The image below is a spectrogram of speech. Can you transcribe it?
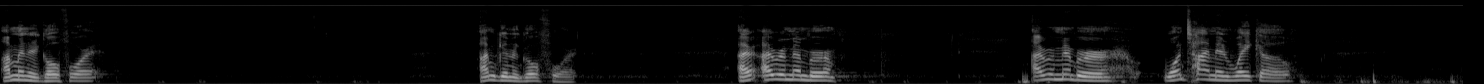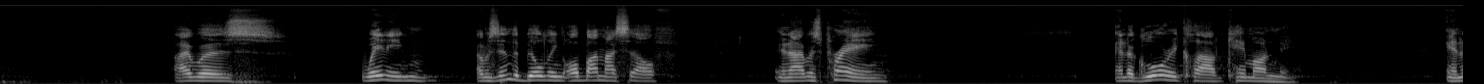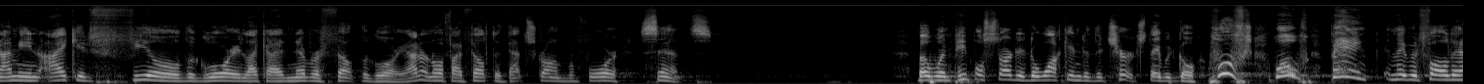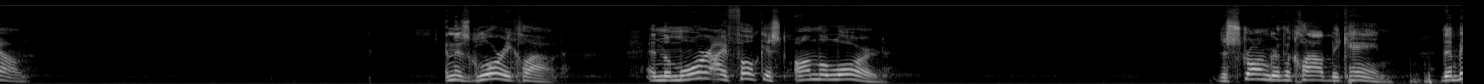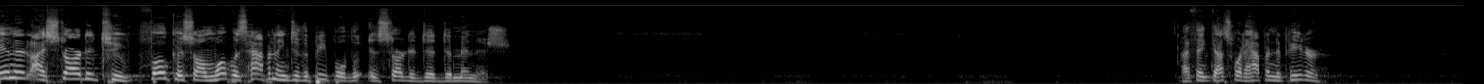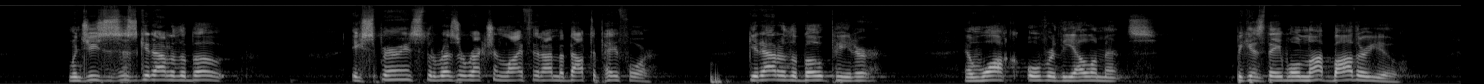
I'm going to go for it. I'm going to go for it. I, I remember, I remember one time in Waco, I was waiting, I was in the building all by myself, and I was praying, and a glory cloud came on me. And I mean, I could feel the glory like I had never felt the glory. I don't know if I felt it that strong before, since. But when people started to walk into the church, they would go, whoosh, whoa, bang, and they would fall down. And this glory cloud. And the more I focused on the Lord, the stronger the cloud became. The minute I started to focus on what was happening to the people, it started to diminish. I think that's what happened to Peter. When Jesus says, Get out of the boat, experience the resurrection life that I'm about to pay for. Get out of the boat, Peter, and walk over the elements because they will not bother you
